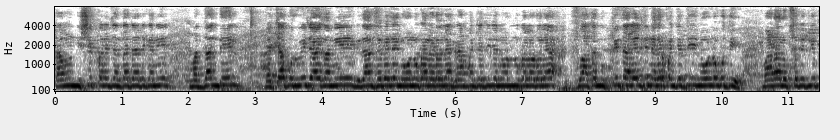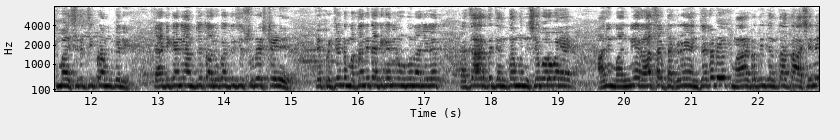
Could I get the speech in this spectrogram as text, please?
त्यामुळे निश्चितपणे जनता त्या ठिकाणी मतदान देईल. याच्यापूर्वी ज्यावेळेस आम्ही विधानसभेच्या निवडणुका लढवल्या ग्रामपंचायतीच्या निवडणुका लढवल्या तो आता नुकतीच झालेली जी नगरपंचायतीची निवडणूक होती माडा लोकसभेतली माळशिरसची प्रामुख्याने त्या ठिकाणी आमचे तालुकाध्यक्ष सुरेश टेळे ते प्रचंड मताने त्या ठिकाणी निवडून आलेले आहेत. याचा अर्थ जनता मनुष्यबरोबर आहे. आणि माननीय राजसाहेब ठाकरे यांच्याकडे एक महाराष्ट्रातील जनता आता आशेने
